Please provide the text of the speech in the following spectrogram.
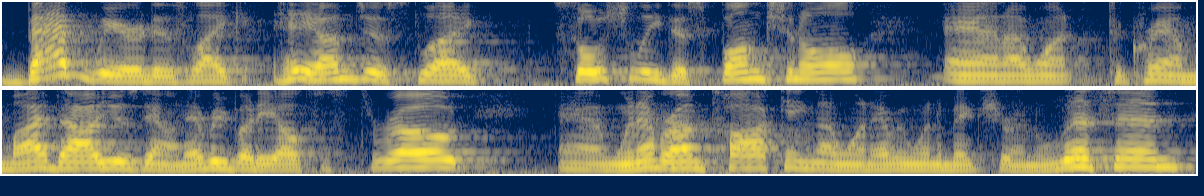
Bad weird is like, hey, I'm just like socially dysfunctional, and I want to cram my values down everybody else's throat. And whenever I'm talking, I want everyone to make sure and listen.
